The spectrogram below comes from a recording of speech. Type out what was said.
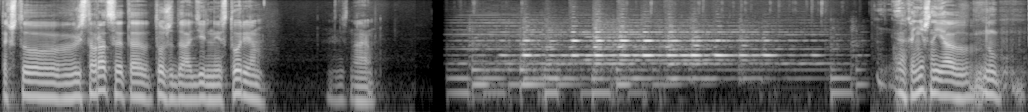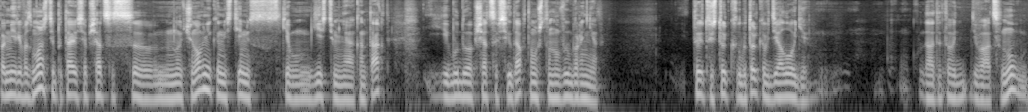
Так что реставрация это тоже, да, отдельная история. Не знаю. Конечно, я ну, по мере возможности пытаюсь общаться с ну, чиновниками, с теми, с кем есть у меня контакт, и буду общаться всегда, потому что ну, выбора нет. То, то есть только, как бы, только в диалоге куда от этого деваться? Ну,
